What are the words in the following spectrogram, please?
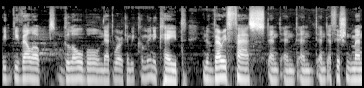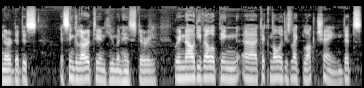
we developed global network and we communicate in a very fast and and and and efficient manner that is a singularity in human history. We're now developing uh, technologies like blockchain that's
